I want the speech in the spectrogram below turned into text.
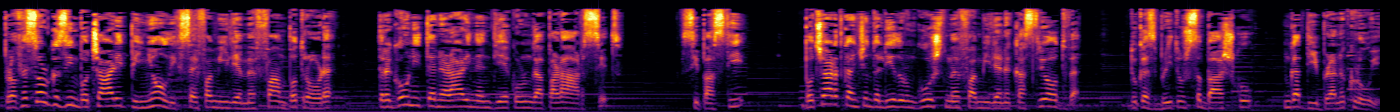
Profesor Gëzim Boçari, pinjoll i kësaj familje me famë botërore, tregon itinerarin e ndjekur nga paraardhësit. Sipas tij, Boçarët kanë qenë të lidhur ngushtë me familjen e Kastriotëve, duke zbritur së bashku nga Dibra në Krujë.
